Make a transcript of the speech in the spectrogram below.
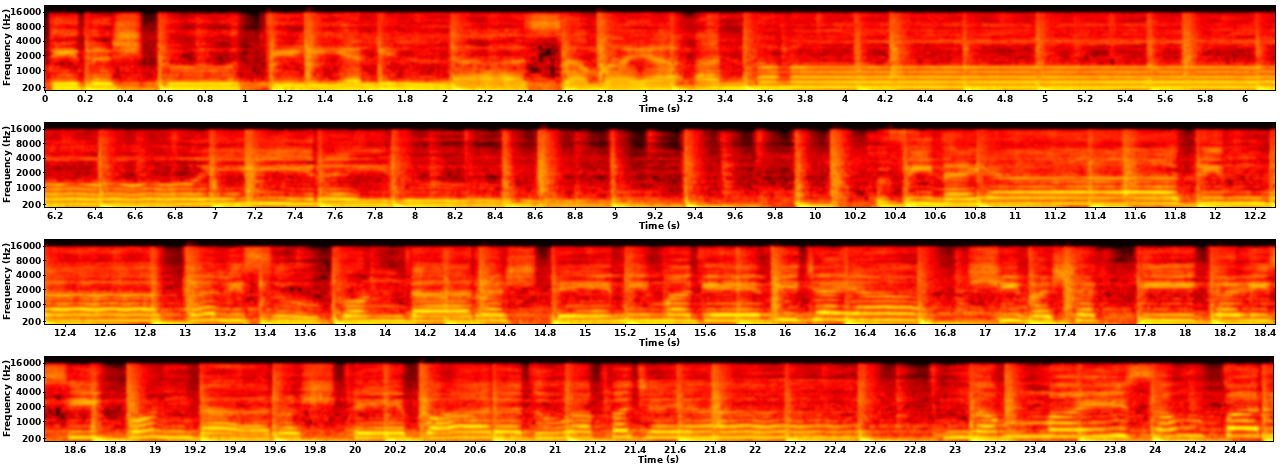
ಓದಿದಷ್ಟು ತಿಳಿಯಲಿಲ್ಲ ಸಮಯ ಅನ್ನೋ ಈ ರೈಲು. ವಿನಯದಿಂದ ಕಲಿಸಿಕೊಂಡರಷ್ಟೇ ನಿಮಗೆ ವಿಜಯ. ಶಿವಶಕ್ತಿ ಗಳಿಸಿಕೊಂಡರಷ್ಟೇ ಬಾರದು ಅಪಜಯ. ನಮ್ಮ ಈ ಸಂಪರ್ಕ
